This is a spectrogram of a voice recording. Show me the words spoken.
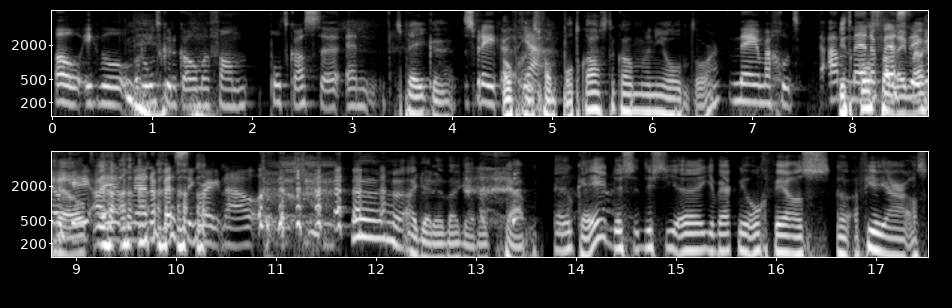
Oh, ik wil rond kunnen komen van podcasten en Spreken. spreken. Overigens, ja. van podcasten komen we niet rond, hoor. Nee, maar goed. I'm Dit manifesting, oké? I am manifesting right now. Eh, I get it, I get it. Ja. Eh, Oké, dus, dus je, eh, je werkt nu ongeveer als eh, vier jaar als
